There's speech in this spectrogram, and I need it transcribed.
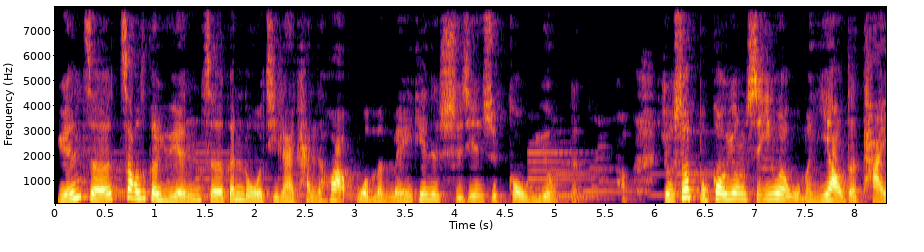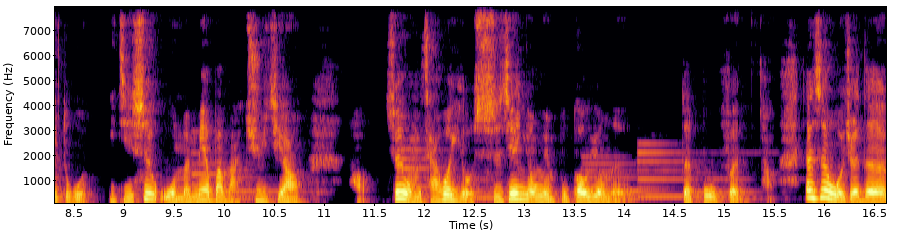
原则照这个原则跟逻辑来看的话，我们每一天的时间是够用的。好，有时候不够用，是因为我们要的太多，以及是我们没有办法聚焦。好，所以我们才会有时间永远不够用的。的部分好，但是我觉得，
